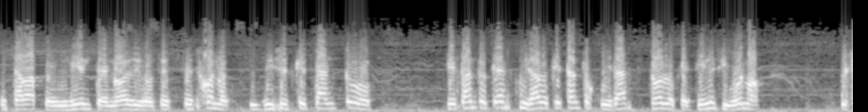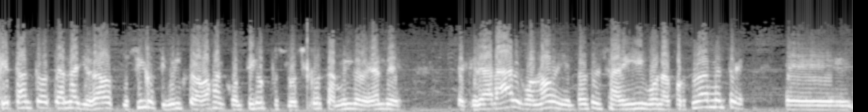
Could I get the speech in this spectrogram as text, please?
estaba pendiente, ¿no? Digo, es, es cuando dices que tanto, que tanto te has cuidado, que tanto cuidar todo lo que tienes y bueno, pues qué tanto te han ayudado tus hijos, si bien trabajan contigo, pues los hijos también deberían de, de crear algo, ¿no? Y entonces ahí, bueno, afortunadamente, eh,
